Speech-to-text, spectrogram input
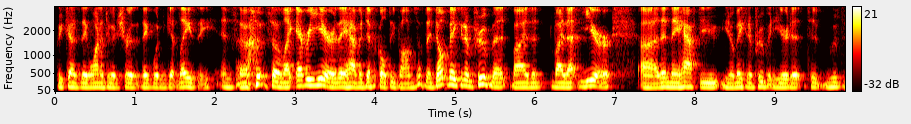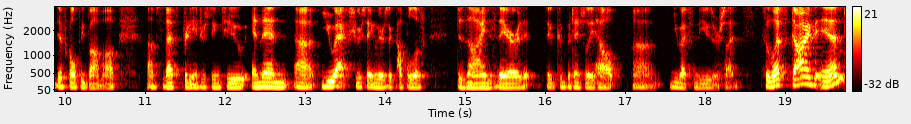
because they wanted to ensure that they wouldn't get lazy. And so, so like every year they have a difficulty bomb. So if they don't make an improvement by the by that year, uh, then they have to you know make an improvement here to to move the difficulty bomb off. Um, so that's pretty interesting too. And then uh, UX, you're saying there's a couple of designs there that, that could potentially help uh, UX on the user side. So let's dive in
